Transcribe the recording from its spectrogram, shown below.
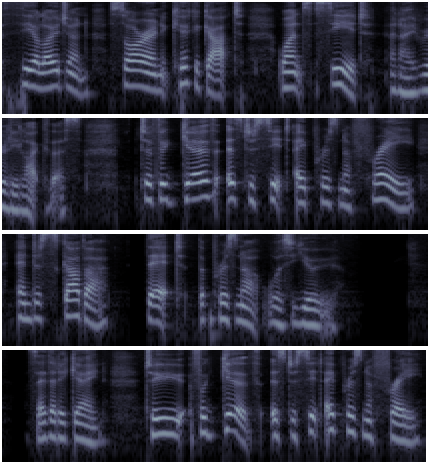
theologian Soren Kierkegaard once said, and I really like this: "To forgive is to set a prisoner free and discover that the prisoner was you." I'll say that again. To forgive is to set a prisoner free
